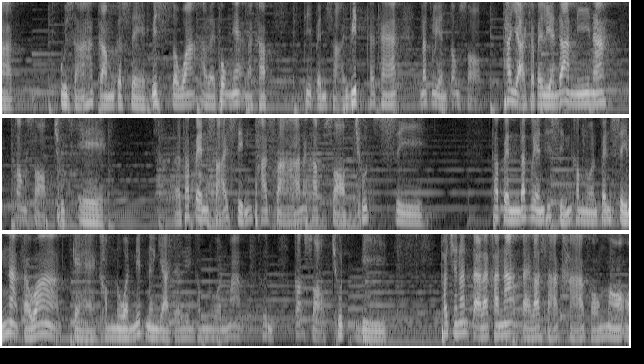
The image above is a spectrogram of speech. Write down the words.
าสตร์ อุตสาหกรรมเกษตร วิศวะอะไรพวกนี้นะครับ ที่เป็นสายวิทย์แท้ๆ นักเรียนต้องสอบ ถ้าอยากจะไปเรียนด้านนี้นะ ต้องสอบชุด A แต่ถ้าเป็นสายศิลป์ภาษานะครับสอบชุด C ถ้าเป็นนักเรียนที่ศิลป์คำนวณเป็นศิลป์นะแต่ว่าแก่คำนวณนิดนึงอยากจะเรียนคำนวณมากขึ้น ก็สอบชุด B เพราะฉะนั้นแต่ละคณะแต่ละสาขาของมอ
